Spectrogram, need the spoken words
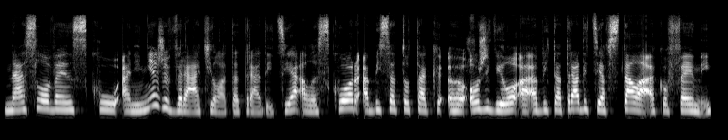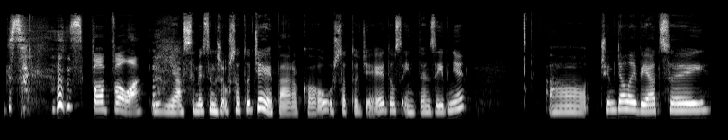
na Slovensku ani nie, že vrátila tá tradícia, ale skôr, aby sa to tak uh, oživilo a aby tá tradícia vstala ako Fénix z popola. Ja si myslím, že už sa to deje pár rokov, už sa to deje dosť intenzívne. A čím ďalej viacej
